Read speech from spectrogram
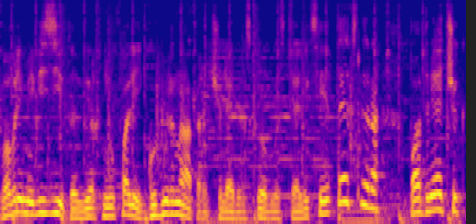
Во время визита в Верхний Уфалей губернатора Челябинской области Алексея Текслера подрядчик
